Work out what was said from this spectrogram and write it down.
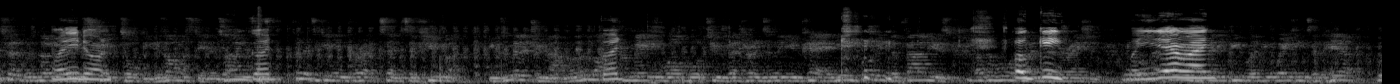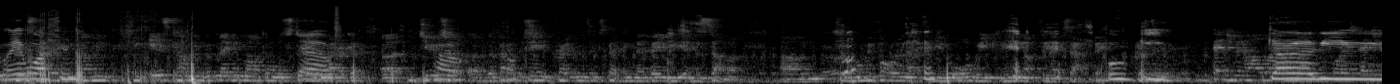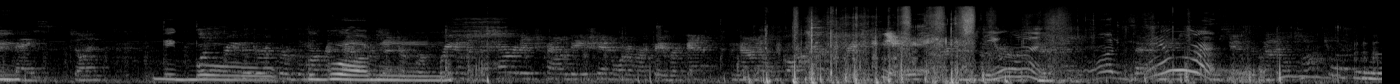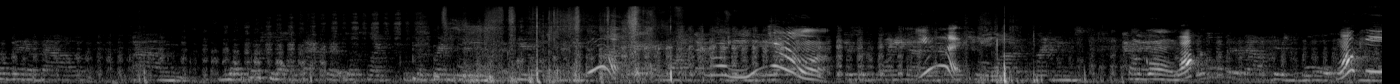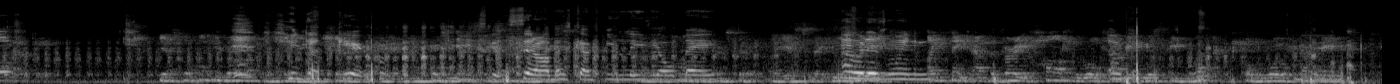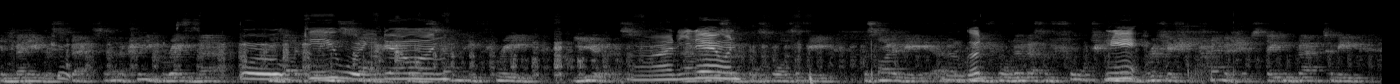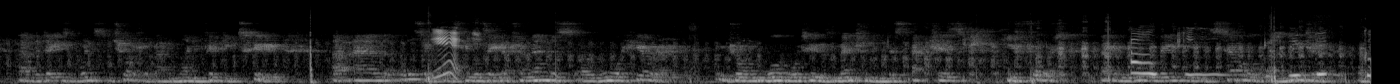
What are you doing? Doing good? Politically incorrect sense of humour. He was a military man, one of the last Good. remaining World War II veterans in the UK, and he embodied the values of the wartime Spooky. generation. What are you Many doing? people have been waiting to hear What are you watching? will be coming. He is coming, but Meghan Markle will stay in Oh. America uh, due to Oh. uh, the fact that she is pregnant, expecting their baby in the summer. Um, so we'll be following that for you all week leading up to next Saturday. Spooky. Benjamin the Big Market boy. Access Center for Freedom Heritage Foundation, one of our favorite guests, Nile Gardiner. What do you want? What do you want? To us a little bit about, um, well, first of all, the fact that it looks like the prince is, you know, What do you want? disappointing. Yeah. To a lot of Britons. Wanna And go then and walk? A little bit about his role. Walkie. Yes, well, thank you very much. He doesn't care. He's just gonna sit on this couch, be lazy all day. Oh, it is raining. I think at the very heart of the royal family, he was the rock of the royal family in many respects, and a truly great man. He was at the Spooky, Queen's what are you side for doing? 73 years. What are you doing? this, of course, was at the, the side of the, uh, good? No less than 14 Yeah. British premierships dating back to the uh, the days of Winston Churchill back in 1952. And also, Yeah. he was a, a tremendous uh, war hero during World War II, as mentioned in dispatches. He fought uh, in World War several uh, major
